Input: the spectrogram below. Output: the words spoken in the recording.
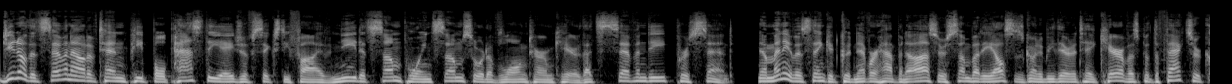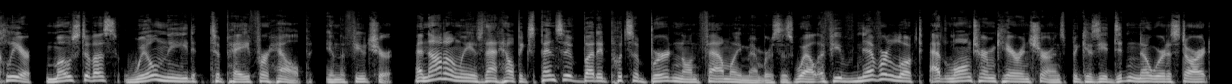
Do you know that 7 out of 10 people past the age of 65 need at some point some sort of long term care? That's 70%. Now, many of us think it could never happen to us or somebody else is going to be there to take care of us, but the facts are clear. Most of us will need to pay for help in the future. And not only is that help expensive, but it puts a burden on family members as well. If you've never looked at long term care insurance because you didn't know where to start,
